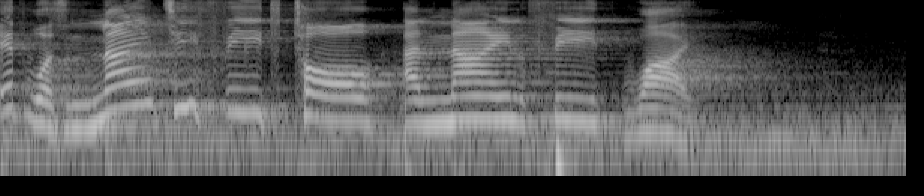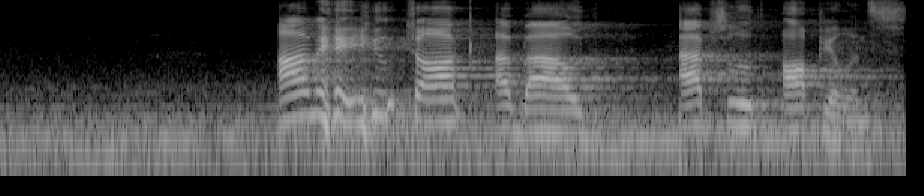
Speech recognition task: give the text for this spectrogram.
It was 90 feet tall and 9 feet wide. I mean, you talk about absolute opulence.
